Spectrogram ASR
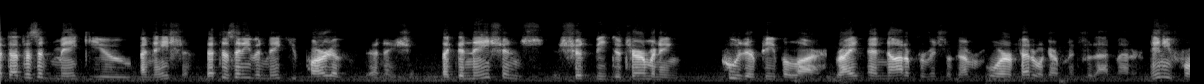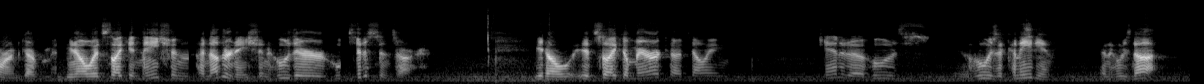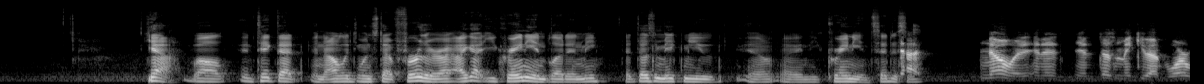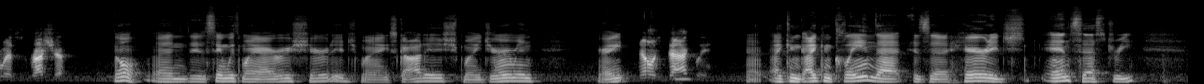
but that doesn't make you a nation. That doesn't even make you part of a nation. Like the nations should be determining who their people are, right? And not a provincial government or a federal government for that matter. Any foreign government. You know, it's like a nation, another nation, who their who citizens are. You know, it's like America telling Canada who's who is a Canadian and who's not. Yeah, well, and take that analogy one step further. I, I got Ukrainian blood in me. That doesn't make me, you know, an Ukrainian citizen. Yeah. No, and it, it doesn't make you at war with Russia. No, and the same with my Irish heritage, my Scottish, my German, right? No, exactly. I can I can claim that as a heritage ancestry,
